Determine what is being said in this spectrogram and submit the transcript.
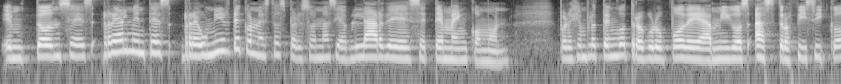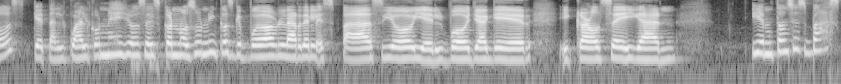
Entonces, realmente es reunirte con estas personas y hablar de ese tema en común. Por ejemplo, tengo otro grupo de amigos astrofísicos que tal cual con ellos es con los únicos que puedo hablar del espacio y el Voyager y Carl Sagan. Y entonces vas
